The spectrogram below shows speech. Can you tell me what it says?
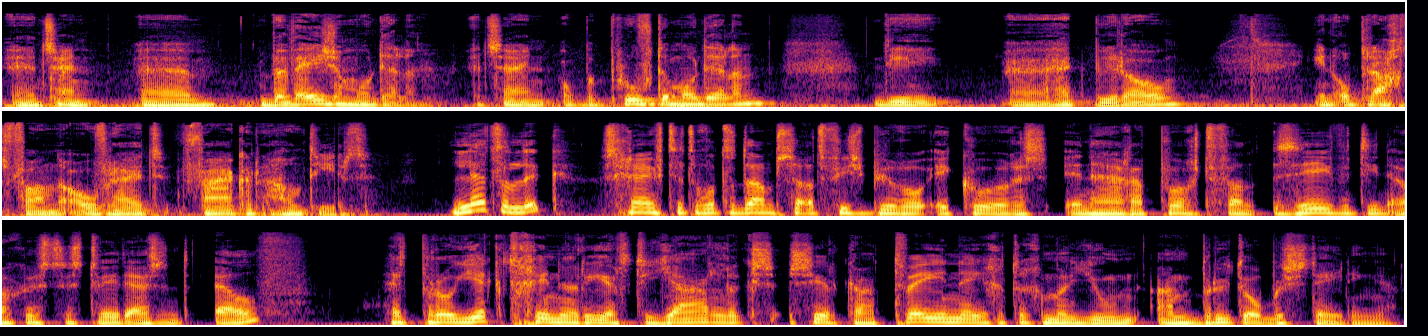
en het zijn uh, bewezen modellen. Het zijn ook beproefde modellen die uh, het bureau in opdracht van de overheid vaker hanteert. Letterlijk schrijft het Rotterdamse adviesbureau Ecoris in haar rapport van 17 augustus 2011... Het project genereert jaarlijks circa 92 miljoen aan bruto bestedingen.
